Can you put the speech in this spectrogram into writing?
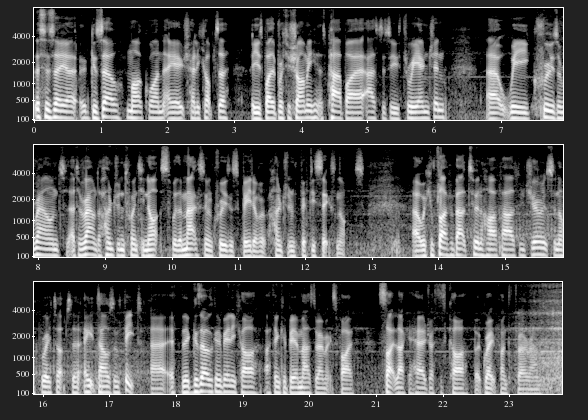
This is a, a Gazelle Mark 1 AH helicopter used by the British Army. It's powered by a Astazou 3 engine. Uh, we cruise around at around 120 knots with a maximum cruising speed of 156 knots. Uh, we can fly for about two and a half hours endurance and operate up to 8,000 feet. Uh, if the Gazelle is going to be any car, I think it'd be a Mazda MX-5. Slightly like a hairdresser's car, but great fun to throw around.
